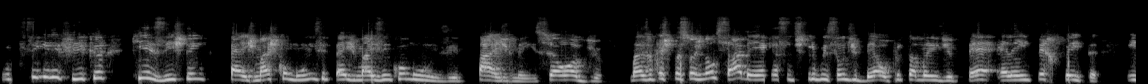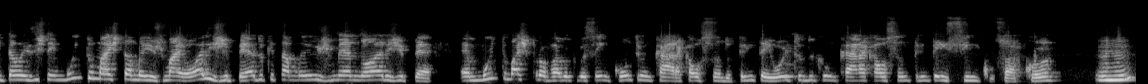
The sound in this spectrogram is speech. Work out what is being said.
o que significa que existem pés mais comuns e pés mais incomuns. E pasmem, isso é óbvio. Mas o que as pessoas não sabem é que essa distribuição de Bell para o tamanho de pé ela é imperfeita. Então existem muito mais tamanhos maiores de pé do que tamanhos menores de pé. É muito mais provável que você encontre um cara calçando 38 do que um cara calçando 35, sacou? Uhum.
